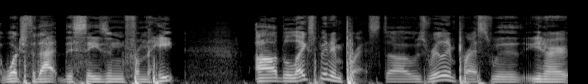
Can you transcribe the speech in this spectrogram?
watch for that this season from the Heat. Uh, the leg spin impressed. Uh, I was really impressed with, you know,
